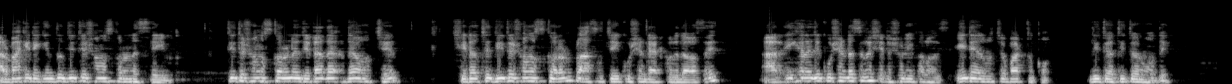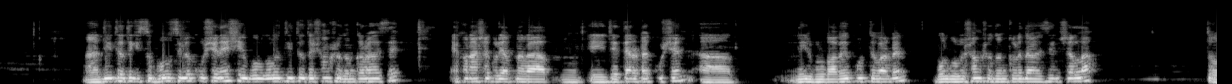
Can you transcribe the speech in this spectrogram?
আর বাকিটা কিন্তু দ্বিতীয় সংস্করণের সেম তৃতীয় সংস্করণে যেটা দেওয়া হচ্ছে, সেটা হচ্ছে দ্বিতীয় সংস্করণ প্লাস হচ্ছে এই কোশ্চেনটা অ্যাড করে দেওয়া আছে। আর এখানে যে কোশ্চেনটা ছিল, সেটা সরিয়ে ফেলা হয়েছে। এইটা হচ্ছে পার্থক্য দ্বিতীয় তৃতীয়র মধ্যে। দ্বিতীয়তে কিছু ভুল ছিল কোশ্চেনে সেই ভুলগুলো তৃতীয়তে সংশোধন করা হয়েছে। এখন আশা করি আপনারা এই যে তেরোটা কোশ্চেন নির্ভুলভাবে পড়তে পারবেন। ভুলগুলো সংশোধন করে দেওয়া হয়েছে, ইনশাল্লাহ। তো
